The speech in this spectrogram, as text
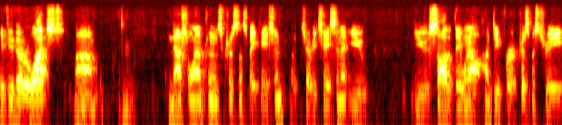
If you've ever watched um, National Lampoon's Christmas Vacation with Chevy Chase in it, you you saw that they went out hunting for a Christmas tree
